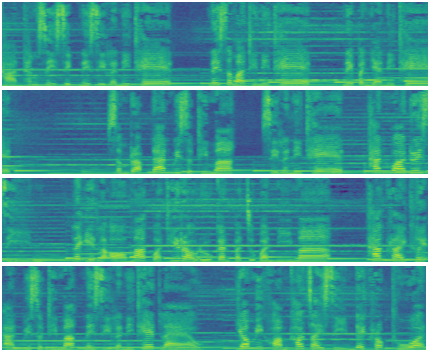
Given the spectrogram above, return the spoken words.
ฐานทั้ง 40 ในศีลนิเทศ ในสมาธินิเทศ ในปัญญานิเทศสำหรับด้านวิสุทธิมรรค ศีลนิเทศ ท่านว่าด้วยศีล ละเอียดละออมากกว่าที่เรารู้กันปัจจุบันนี้มาก ถ้าใครเคยอ่านวิสุทธิมรรคในศีลนิเทศแล้ว ย่อมมีความเข้าใจศีลได้ครบถ้วน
